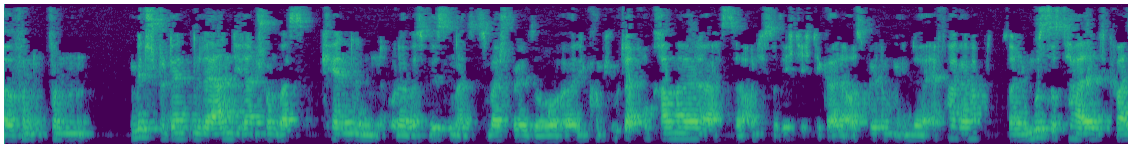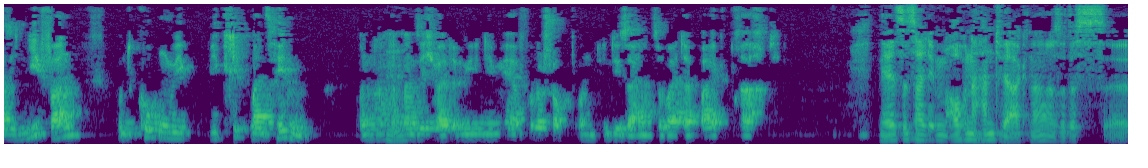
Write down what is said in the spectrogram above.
äh, von, von Mitstudenten lernen, die dann schon was kennen oder was wissen. Also zum Beispiel so äh, die Computerprogramme, da hast du auch nicht so richtig die geile Ausbildung in der FH gehabt, sondern du musstest halt quasi liefern und gucken, wie, wie kriegt man es hin. Und dann mhm. hat man sich halt irgendwie nebenher Photoshop und InDesign und so weiter beigebracht. Ja, es ist halt eben auch ein Handwerk, ne? Also das äh,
